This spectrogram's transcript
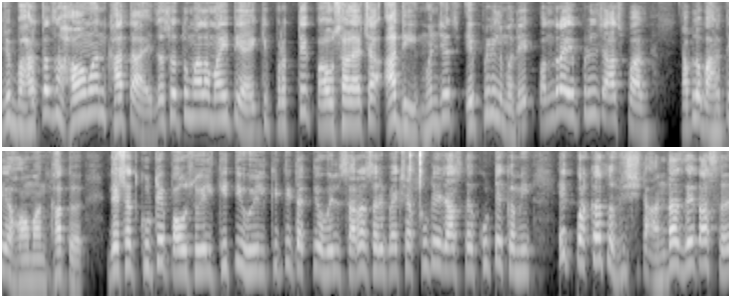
जे भारताचं हवामान खातं आहे जसं तुम्हाला माहिती आहे की प्रत्येक पावसाळ्याच्या आधी म्हणजेच एप्रिलमध्ये पंधरा एप्रिलच्या आसपास आपलं भारतीय हवामान खातं देशात कुठे पाऊस होईल किती होईल किती टक्के होईल सरासरीपेक्षा कुठे जास्त कुठे कमी एक प्रकारचा विशिष्ट अंदाज देत असतं.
